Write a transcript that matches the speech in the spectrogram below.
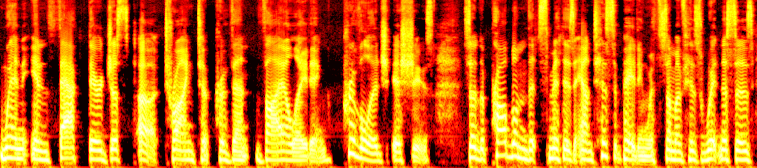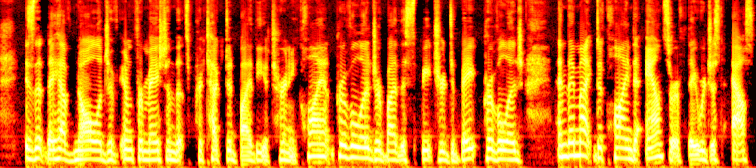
when in fact they're just uh, trying to prevent violating privilege issues. So the problem that Smith is anticipating with some of his witnesses is that they have knowledge of information that's protected by the attorney client privilege or by the speech or debate privilege. And they might decline to answer if they were just asked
